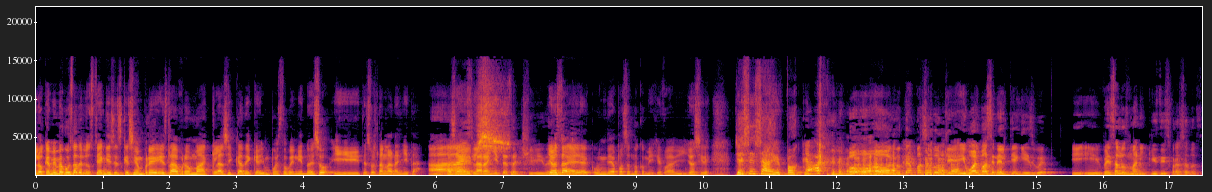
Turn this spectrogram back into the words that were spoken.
Lo, que a mí me gusta de los tianguis es que siempre es la broma clásica de que hay un puesto vendiendo eso y te sueltan la arañita. Ah, O sea, la arañita está chida. Yo estaba sí. eh, un día pasando con mi jefa y yo así de, ¿ya es esa época? O, o- o, ¿no te ha pasado que igual vas en el tianguis, güey? Y, y ves a los maniquís disfrazados.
